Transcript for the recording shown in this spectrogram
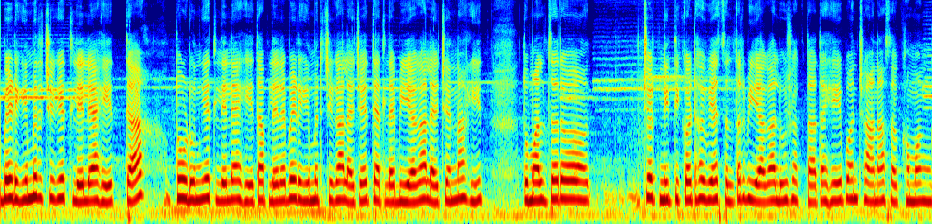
बेडगी मिरची घेतलेल्या आहेत त्या तोडून घेतलेल्या आहेत. आपल्याला बेडगी मिरची घालायच्या आहेत त्यातल्या बिया घालायच्या नाहीत. तुम्हाला जर चटणी तिखट हवी असेल तर बिया घालू शकतात हे पण छान असं खमंग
